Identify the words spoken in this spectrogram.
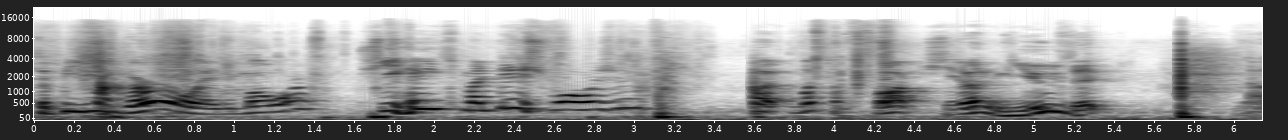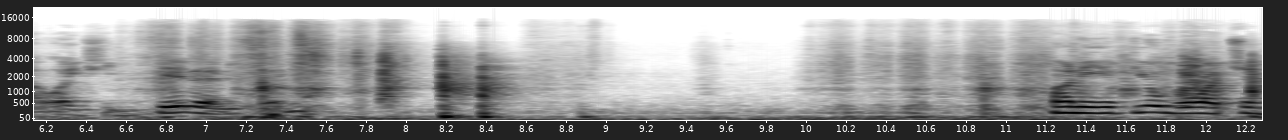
to be my girl anymore. She hates my dishwasher. But what the fuck? She doesn't use it. Not like she did anything. Honey, if you're watching,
